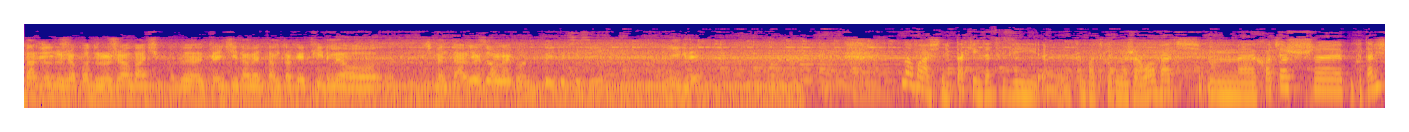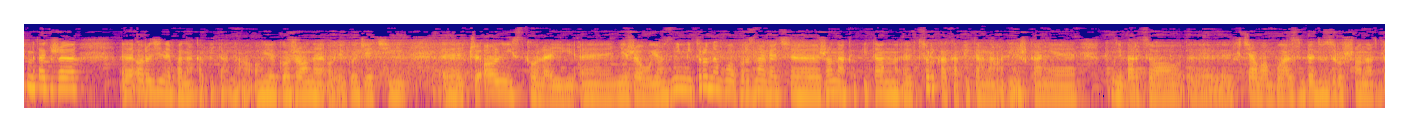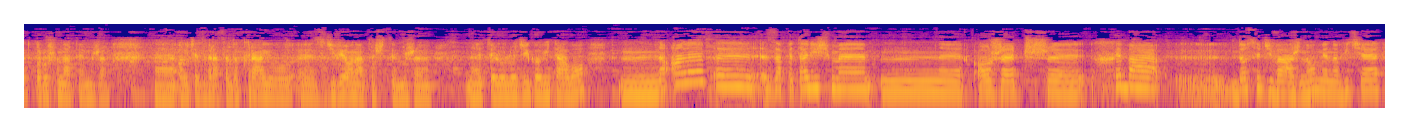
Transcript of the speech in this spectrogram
bardzo dużo podróżować, e, kręcić nawet tam trochę filmy o Nie cmentarzach Polaków. pan tej decyzji? Nigdy. No właśnie, takich decyzji e, chyba trudno żałować. Mm, Chociaż e, pytaliśmy także o rodzinę pana kapitana, o jego żonę, o jego dzieci, e, czy oni z kolei e, nie żałują. Z nimi trudno było porozmawiać. E, Żona kapitan, e, córka kapitana Agnieszka nie, nie bardzo e, chciała, była zbyt wzruszona, zbyt poruszona tym, że e, ojciec wraca do kraju, e, zdziwiona też tym, że e, tylu ludzi go witało. Mm, No ale e, zapytaliśmy mm, o rzecz e, chyba e, dosyć ważną, mianowicie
